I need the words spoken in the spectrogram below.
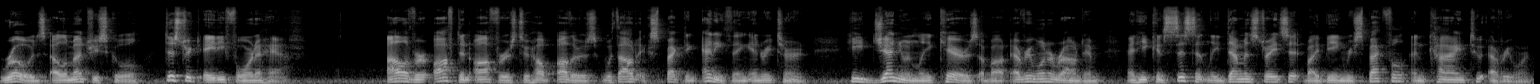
Rhodes Elementary School, District 84 and a half. Oliver often offers to help others without expecting anything in return. He genuinely cares about everyone around him, and he consistently demonstrates it by being respectful and kind to everyone.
